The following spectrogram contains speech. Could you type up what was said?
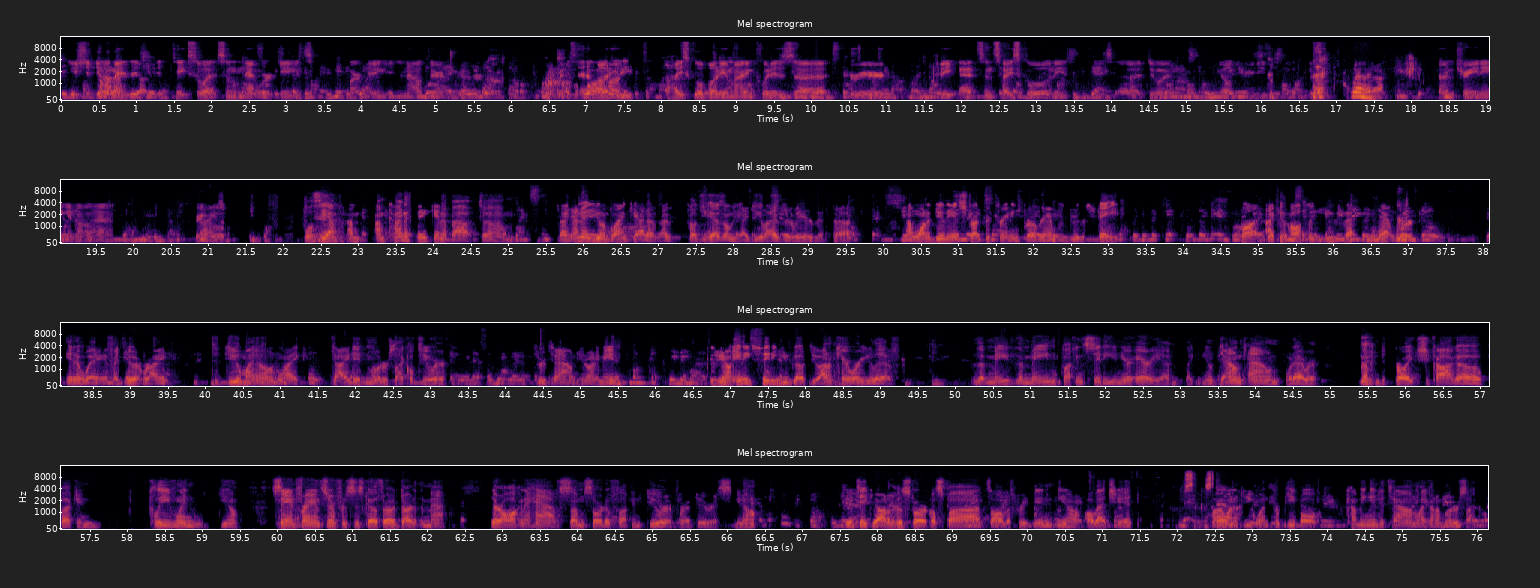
You should do I it, man. have to, It, it takes what some networking and some marketing, getting out there. And whatever. I just had a buddy, a high school buddy of mine, quit his uh, career that he had since high school, and he's he's uh, doing belt training stuff, gun training and all that. Pretty Nice. cool. Well, see, I'm I'm I'm kind of thinking about um, like I know you and Blank Cat. I've, I've told you guys on the IG lives earlier that uh, I want to do the instructor training program through the state, but I can also use that network in a way if I do it right to do my own like guided motorcycle tour through town. You know what I mean? Because you know, any city you go to, I don't care where you live, the main the main fucking city in your area, like you know, downtown, whatever, fucking Detroit, Chicago, fucking Cleveland, you know, San Fran, San Francisco, throw a dart at the map. They're all gonna have some sort of fucking tour for a tourist, you know. Gonna take you out of the historical spots, all the freaking, you know, all that shit. But I want to do one for people coming into town like on a motorcycle.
